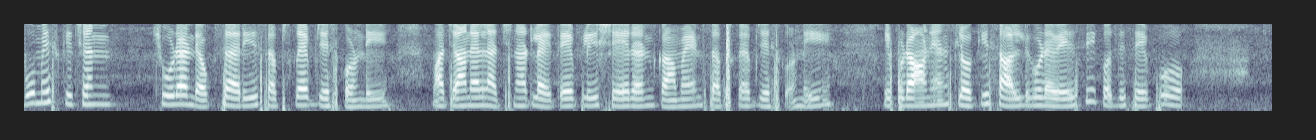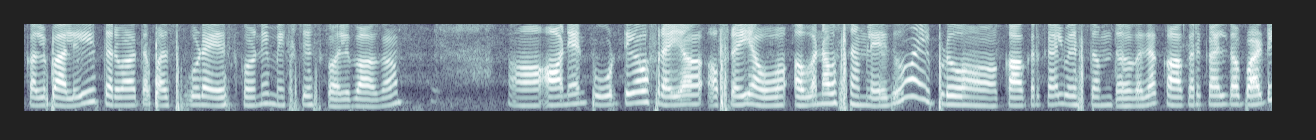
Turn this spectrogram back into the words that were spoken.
భూమిస్ కిచెన్ చూడండి ఒకసారి సబ్స్క్రైబ్ చేసుకోండి. మా ఛానల్ నచ్చినట్లయితే please share and comment subscribe చేసుకోండి. ఇప్పుడు ఆనియన్స్లోకి సాల్ట్ కూడా వేసి కొద్దిసేపు కలపాలి. తర్వాత పసుపు కూడా వేసుకొని మిక్స్ చేసుకోవాలి బాగా. ఆనియన్ పూర్తిగా ఫ్రై ఫ్రై అవ్వ అవ్వనవసరం లేదు. ఇప్పుడు కాకరకాయలు వేస్తాం కదా కాకరకాయలతో పాటు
